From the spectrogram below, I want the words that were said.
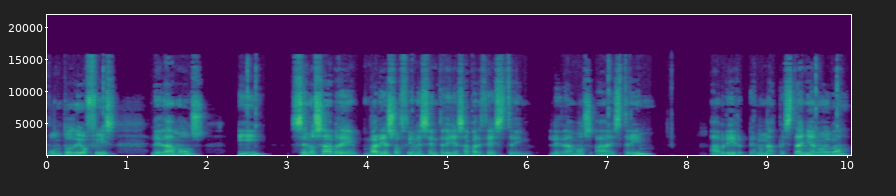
punto de Office, le damos y se nos abre varias opciones, entre ellas aparece Stream. Le damos a Stream, abrir en una pestaña nueva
